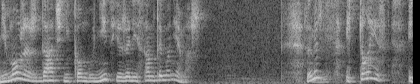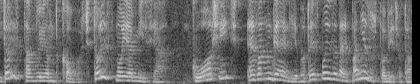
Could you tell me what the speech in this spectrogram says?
Nie możesz dać nikomu nic, jeżeli sam tego nie masz. Rozumiesz? I to jest, i to jest ta wyjątkowość. To jest moja misja. Głosić Ewangelię, bo to jest moje zadanie. Pan Jezus powiedział to.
